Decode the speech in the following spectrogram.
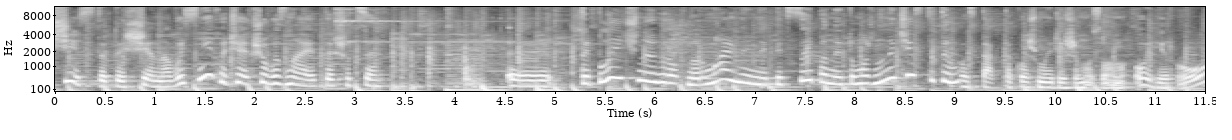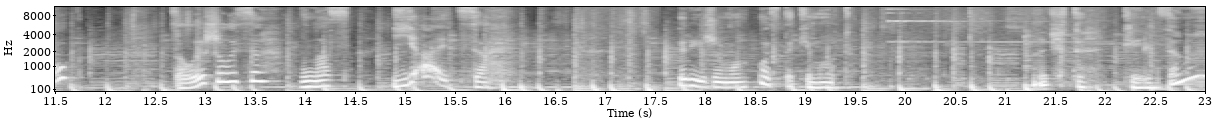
чистити ще навесні, хоча, якщо ви знаєте, що це е, тепличний огірок, нормальний, не підсипаний, то можна не чистити. Ось так також ми ріжемо з вами огірок. Залишилися в нас яйця. Ріжемо ось такими от. Бачите, кільцями.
